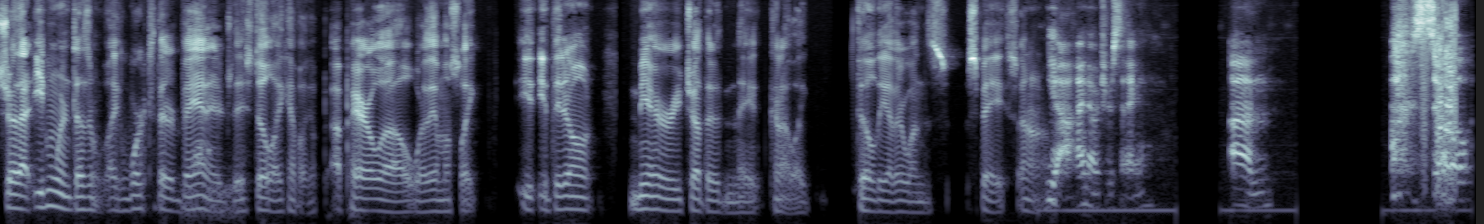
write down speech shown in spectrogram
show that even when it doesn't like work to their advantage, they still like have like a, a parallel where they almost like if they don't mirror each other, then they kind of like fill the other one's space. I don't know. Yeah, I know what you're saying. Um, so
